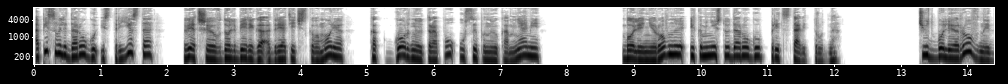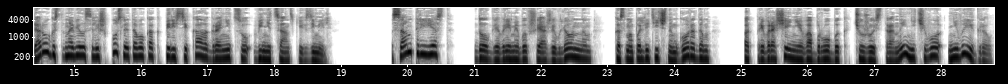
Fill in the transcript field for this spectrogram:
описывали дорогу из Триеста, ведшую вдоль берега Адриатического моря, как горную тропу, усыпанную камнями, более неровную и каменистую дорогу представить трудно. Чуть более ровной дорога становилась лишь после того, как пересекала границу венецианских земель. Сам Триест, долгое время бывший оживленным, космополитичным городом, от превращения в обрубок чужой страны ничего не выиграл.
